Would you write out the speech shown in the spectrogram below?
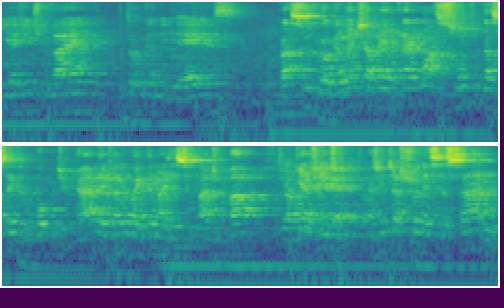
e a gente vai trocando ideias. No próximo programa a gente já vai entrar com o assunto da saída do corpo de cara, já não vai ter mais esse bate-papo. Que a gente, a gente achou necessário,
